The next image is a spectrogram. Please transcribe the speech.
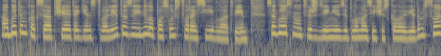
Об этом, как сообщает агентство «Лето», заявило посольство России в Латвии. Согласно утверждению дипломатического ведомства,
